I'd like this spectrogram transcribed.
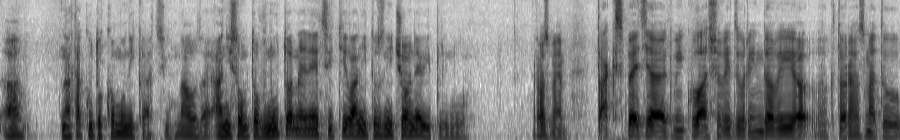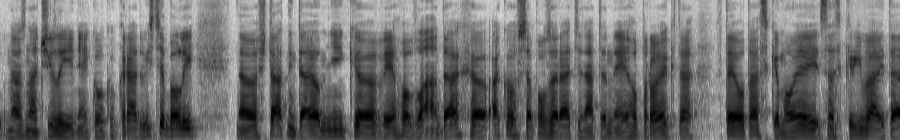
a, na takúto komunikáciu. Naozaj. Ani som to vnútorne necítil, ani to z ničoho nevyplynulo. Rozumiem. Tak späť eh, k Mikulášovi Zurindovi, ktorého sme tu naznačili niekoľkokrát. Vy ste boli eh, štátny tajomník eh, v jeho vládach. Ako sa pozeráte na ten jeho projekt? A v tej otázke mojej sa skrýva aj tá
